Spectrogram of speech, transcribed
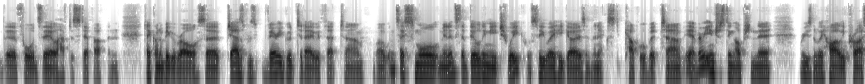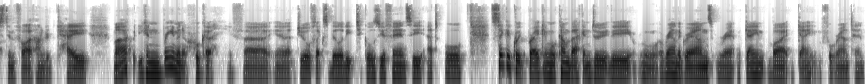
the forwards there will have to step up and take on a bigger role. So Jazz was very good today with that. Um, well, I wouldn't say small minutes; they're building each week. We'll see where he goes in the next couple, but uh, yeah, very interesting option there. Reasonably highly priced in the 500k mark, but you can bring him in at hooker if uh, you know that dual flexibility tickles your fancy at all. Let's take a quick break, and we'll come back and do the ooh, around the grounds game by game for round ten.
